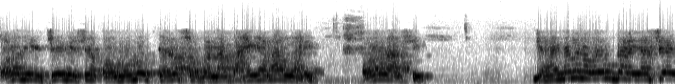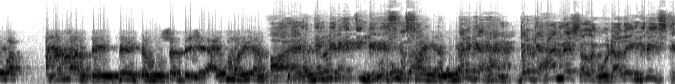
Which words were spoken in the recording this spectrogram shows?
qoladii ad sheegaysa qowmuluudkee la soo banaanbaxayaan aan lahayd qoladaasi jahanamana way u galayaan si ay maaragtay filinka muuse bixi ay u mariyaan. Ingiriiska bergahan bergahan meesha lagu yidhahda ingiriiska.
